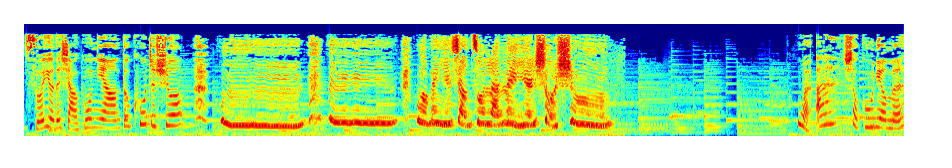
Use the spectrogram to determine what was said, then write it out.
所有的小姑娘都哭着说：“嗯，我们也想做阑尾炎手术。”晚安，小姑娘们，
